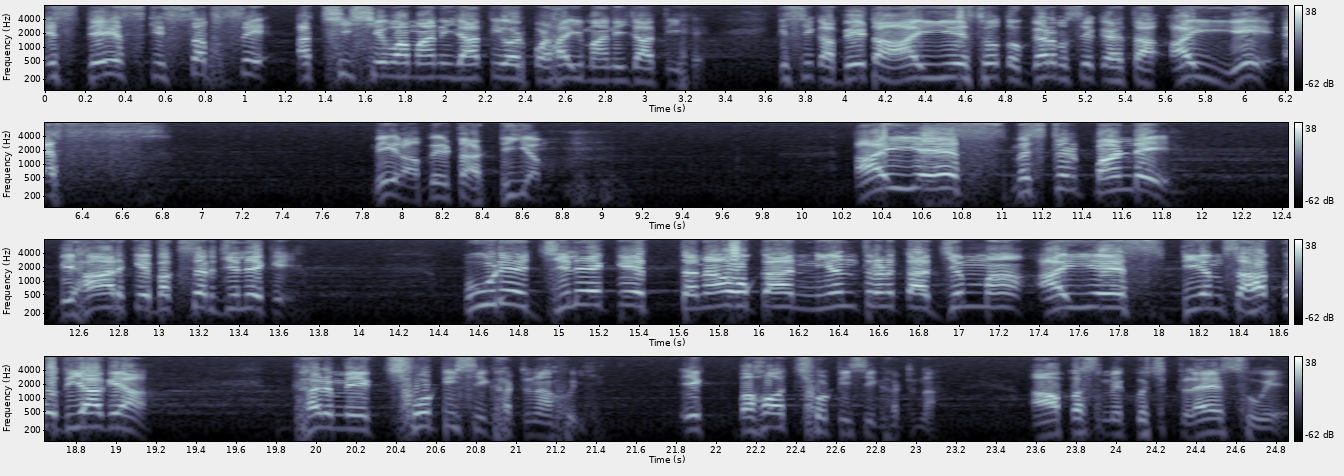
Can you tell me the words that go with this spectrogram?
इस देश की सबसे अच्छी सेवा मानी जाती है और पढ़ाई मानी जाती है। किसी का बेटा आईएएस हो तो गर्व से कहता आईएएस मेरा बेटा DM IAS mister Pandey, Bihar के बक्सर ज़िले के। पूरे ज़िले के तनाव का नियंत्रण का जिम्मा आईएएस डीएम साहब को दिया गया। घर में एक छोटी सी घटना हुई। एक बहुत छोटी सी घटना। आपस में कुछ क्लैश हुए।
